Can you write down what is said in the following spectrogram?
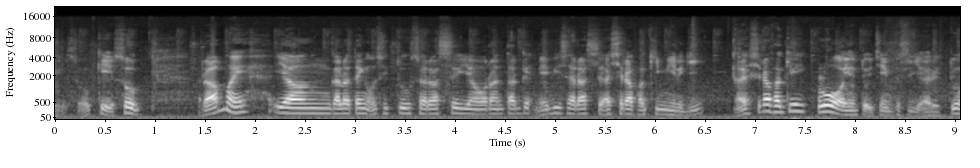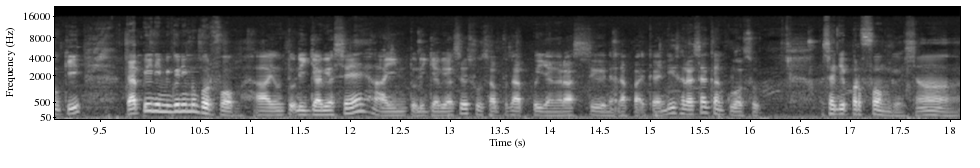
guys. Okay. So ramai yang kalau tengok situ saya rasa yang orang target maybe saya rasa Ashraf Hakimi lagi. Ashraf Hakimi keluar untuk Champions League hari tu okey. Tapi ni minggu ni memperform. Ha, yang untuk liga biasa eh. Ha, untuk liga biasa so siapa-siapa yang rasa nak dapatkan dia saya rasa akan keluar so pasal dia perform guys. Ha.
